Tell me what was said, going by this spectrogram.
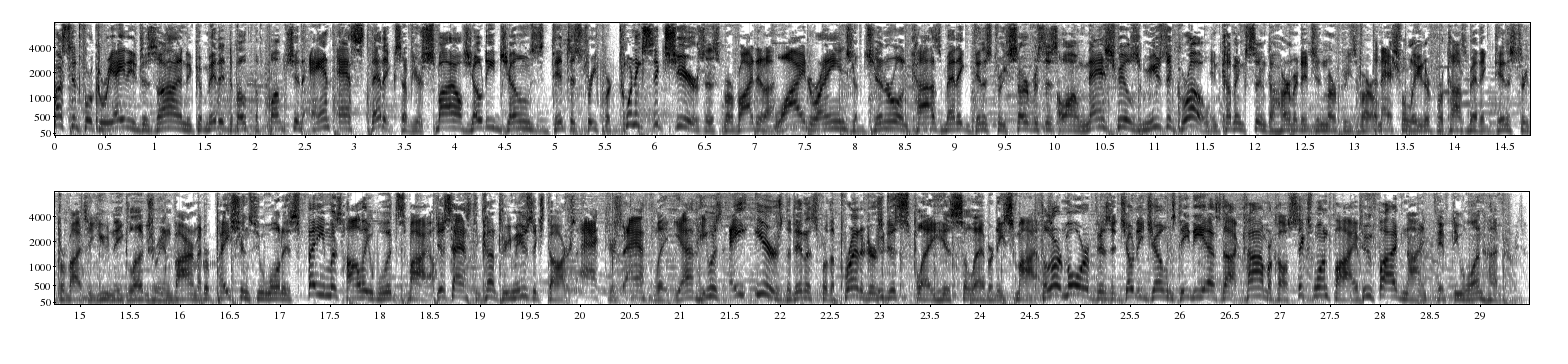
Trusted for creative design and committed to both the function and aesthetics of your smile, Jody Jones Dentistry for 26 years has provided a wide range of general and cosmetic dentistry services along Nashville's Music Row and coming soon to Hermitage and Murfreesboro. The Nashville leader for cosmetic dentistry provides a unique luxury environment for patients who want his famous Hollywood smile. Just ask the country music stars, actors, athlete. Yeah, he was eight years the dentist for the Predators who display his celebrity smile. To learn more, visit jodyjonesdds.com or call 615-259-5100.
